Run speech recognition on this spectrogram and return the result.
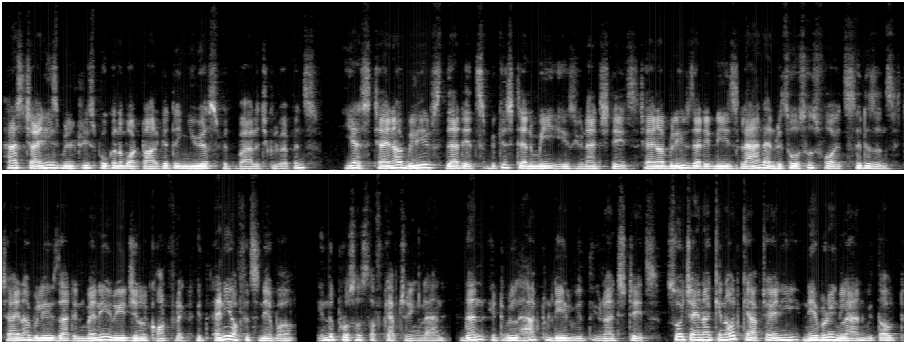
Has Chinese military spoken about targeting US with biological weapons? Yes, China believes that its biggest enemy is United States. China believes that it needs land and resources for its citizens. China believes that in many regional conflict with any of its neighbor, in the process of capturing land, then it will have to deal with the United States. So China cannot capture any neighboring land without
